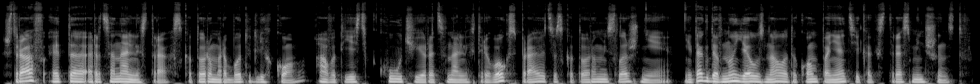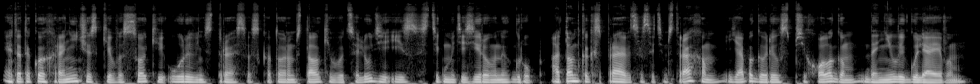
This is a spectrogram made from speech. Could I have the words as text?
Штраф — это рациональный страх, с которым работать легко, а вот есть куча иррациональных тревог, справиться с которыми сложнее. Не так давно я узнал о таком понятии, как стресс меньшинств. Это такой хронически высокий уровень стресса, с которым которым сталкиваются люди из стигматизированных групп. О том, как справиться с этим страхом, я поговорил с психологом Данилой Гуляевым.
